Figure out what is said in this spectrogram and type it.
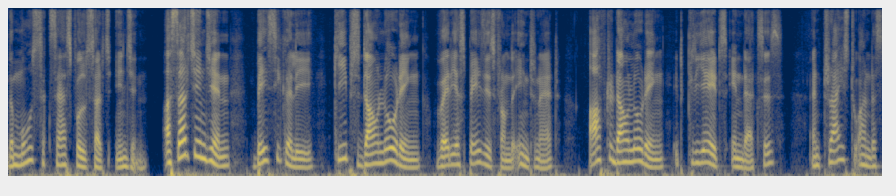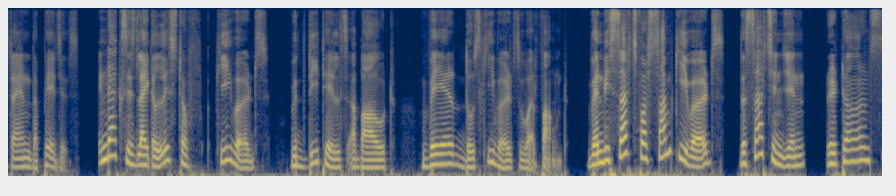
the most successful search engine. A search engine basically keeps downloading various pages from the internet. After downloading, it creates indexes and tries to understand the pages. Index is like a list of keywords with details about where those keywords were found. When we search for some keywords, the search engine returns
